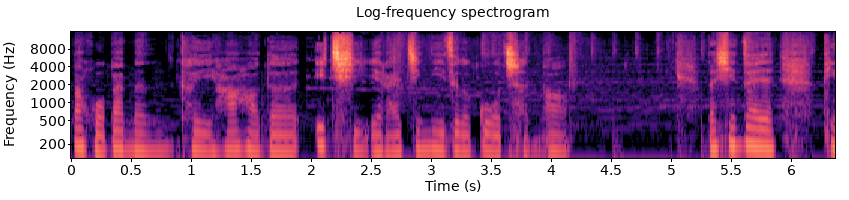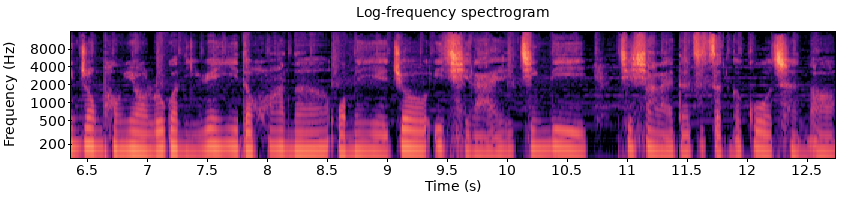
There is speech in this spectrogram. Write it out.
那伙伴们可以好好的一起也来经历这个过程啊。那现在听众朋友，如果你愿意的话呢，我们也就一起来经历接下来的这整个过程啊。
